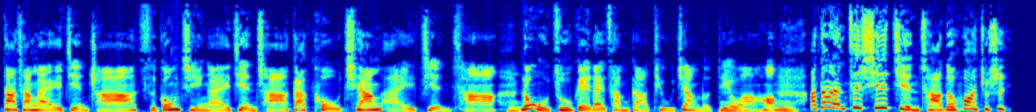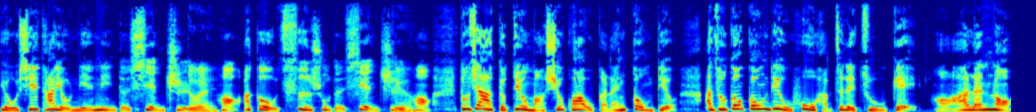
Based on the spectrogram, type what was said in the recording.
大肠癌检查、子宫颈癌检查、加口腔癌检查，拢有资格来参加抽奖了，对啊哈。啊，当然这些检查的话，就是有些它有年龄的限制，对，哈，啊，各有次数的限制，哈，都这样个掉嘛，小可有个人讲掉，啊，如果讲你有符合这个资格，好，啊，咱喏，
